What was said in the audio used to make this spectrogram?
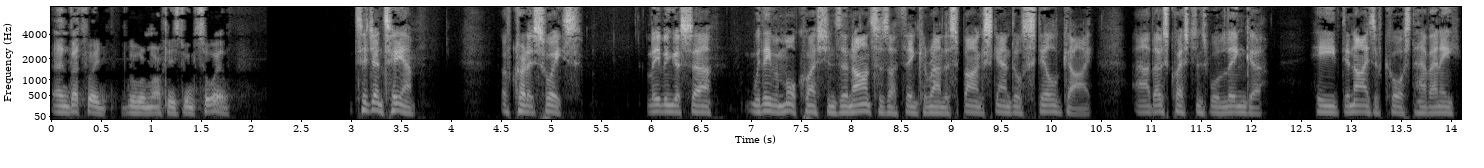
And that's why global market is doing so well. Tidjane Thiam of Credit Suisse, leaving us uh, with even more questions than answers, I think, around the spying scandal still, Guy. Uh, those questions will linger. He denies, of course, to have any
